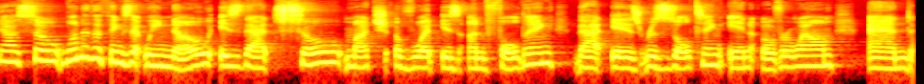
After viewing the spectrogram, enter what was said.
Yeah, so one of the things that we know is that so much of what is unfolding that is resulting in overwhelm and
